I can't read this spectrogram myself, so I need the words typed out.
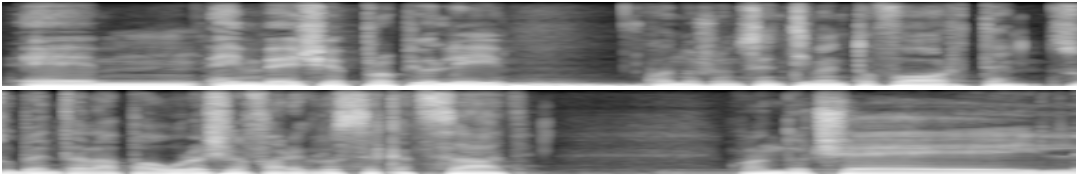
E, ehm, e, invece è proprio lì, quando c'è un sentimento forte, subentra la paura, ci fa fare grosse cazzate. Quando c'è il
